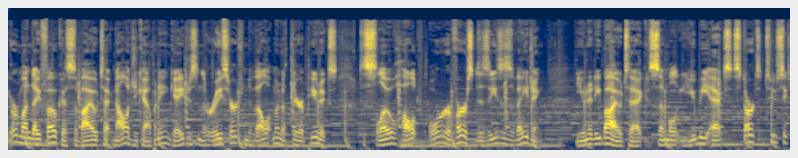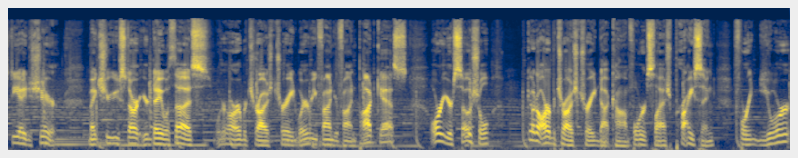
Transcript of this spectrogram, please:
Your Monday Focus, a biotechnology company, engages in the research and development of therapeutics to slow, halt, or reverse diseases of aging. Unity Biotech, symbol UBX, starts at 268 a share. Make sure you start your day with us. We're Arbitrage Trade, wherever you find your fine podcasts or your social. Go to arbitragetrade.com forward slash pricing for your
